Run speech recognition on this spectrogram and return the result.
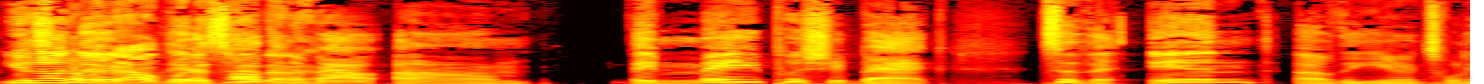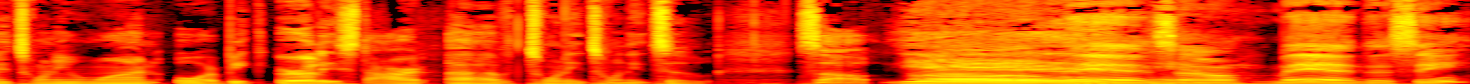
You it's know coming they're, out, they're talking about um they may push it back to the end of the year in 2021 or be early start of 2022. So yeah, Oh man! yeah. So man, the, see,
